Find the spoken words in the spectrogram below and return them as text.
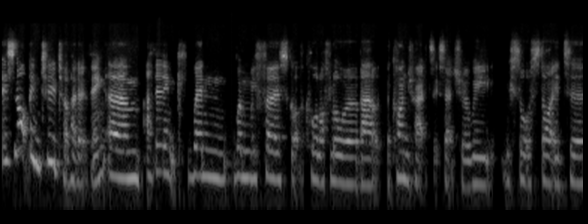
It's not been too tough i don't think. Um, i think when when we first got the call off laura about the contracts etc we we sort of started to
